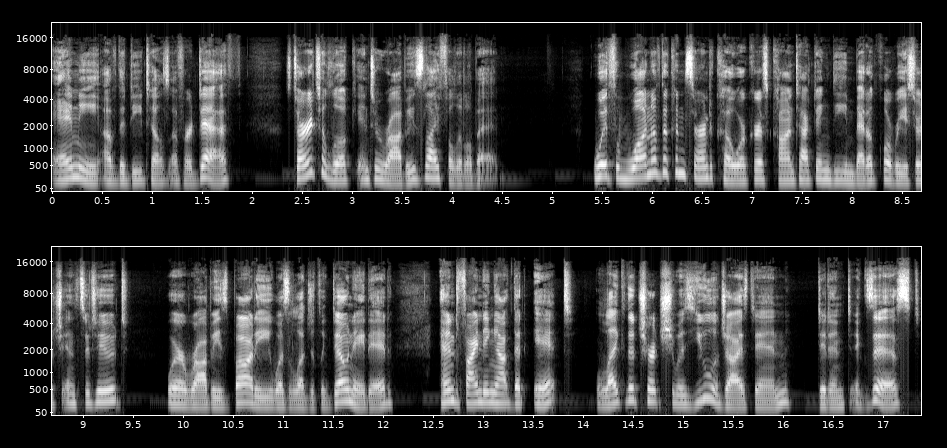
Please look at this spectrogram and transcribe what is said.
any of the details of her death, started to look into Robbie's life a little bit. With one of the concerned coworkers contacting the Medical Research Institute, where Robbie's body was allegedly donated, and finding out that it, like the church she was eulogized in, didn't exist,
